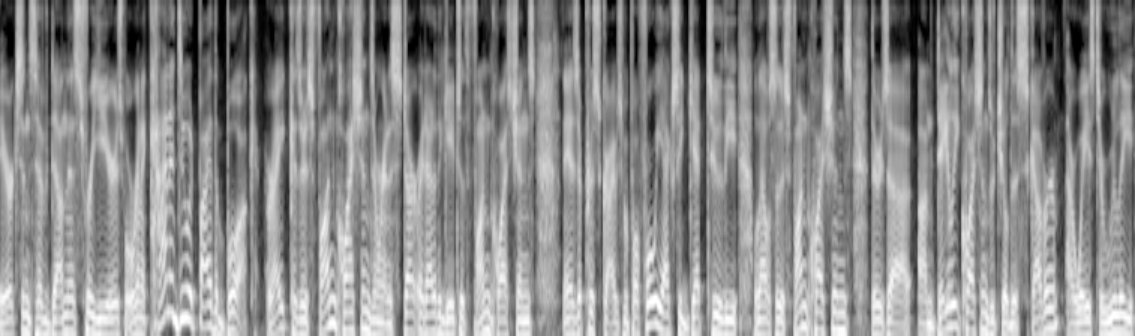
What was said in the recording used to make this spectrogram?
Ericksons have done this for years, but we're going to kind of do it by the book, right? Because there's fun questions, and we're going to start right out of the gates with fun questions as it prescribes. But before we actually get to the level, so there's fun questions, there's uh, um, daily questions, which you'll discover are ways to really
